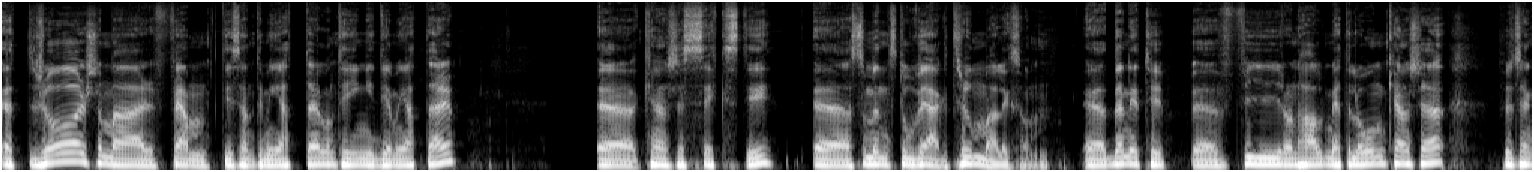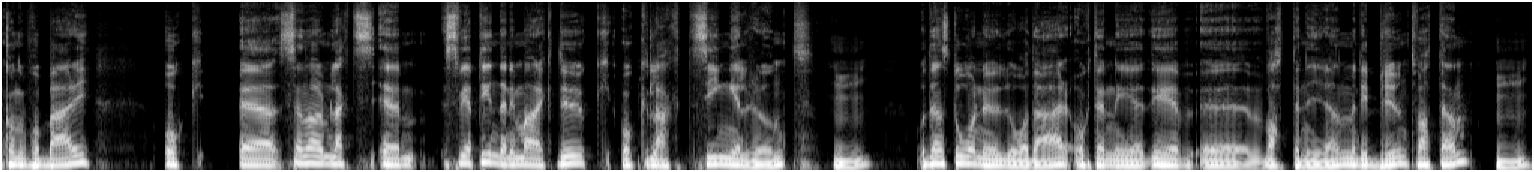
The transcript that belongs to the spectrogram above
ett rör som är 50 cm eller någonting i diameter. Eh, kanske 60. Eh, som en stor vägtrumma liksom. Eh, den är typ eh, fyra och en halv meter lång kanske. För sen kom de på berg. Och eh, Sen har de lagt, eh, svept in den i markduk och lagt singel runt. Mm. Och Den står nu då där och den är, det är eh, vatten i den, men det är brunt vatten. Mm.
